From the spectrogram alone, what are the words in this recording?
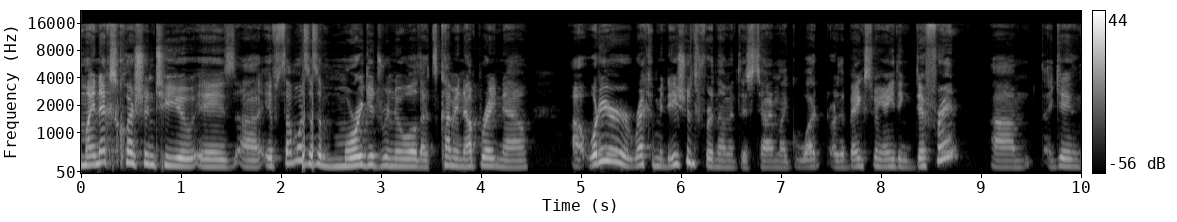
my next question to you is uh, if someone has a mortgage renewal that's coming up right now, uh, what are your recommendations for them at this time? Like, what are the banks doing anything different? Um, again,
